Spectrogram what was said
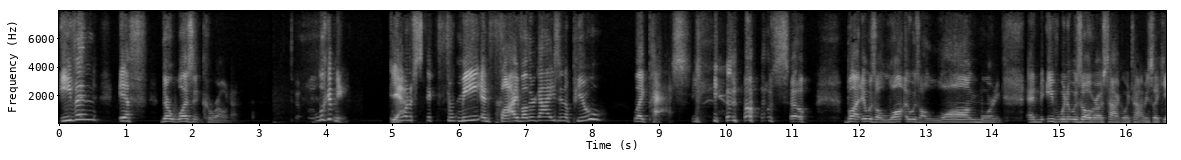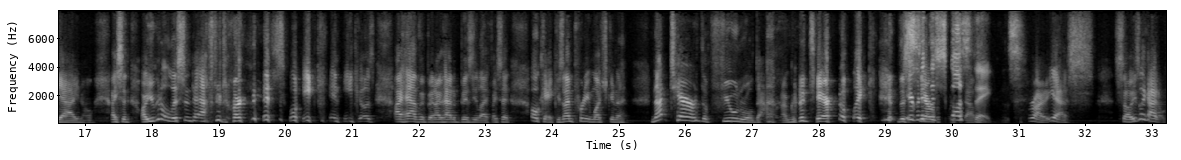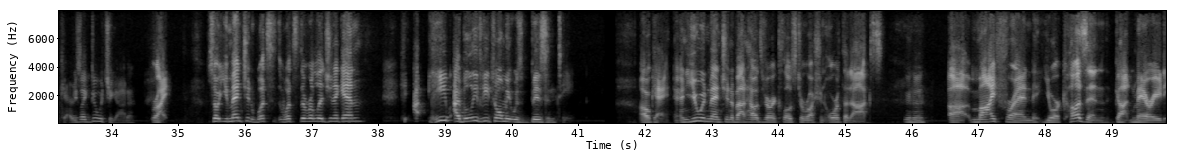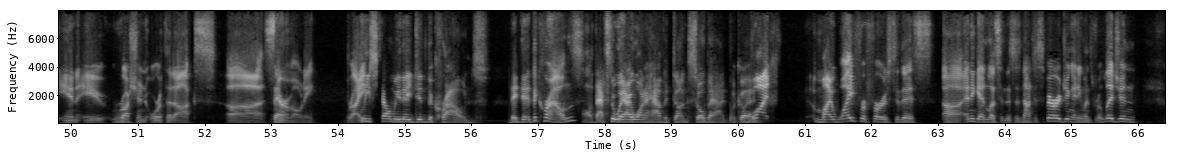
even if there wasn't corona look at me Yeah. You want to stick th- me and five other guys in a pew? Like pass. you know? So but it was a long it was a long morning. And even when it was over, I was talking with Tom. He's like, Yeah, I know. I said, Are you gonna listen to After Dark this week? And he goes, I haven't been. I've had a busy life. I said, Okay, because I'm pretty much gonna not tear the funeral down. I'm gonna tear like the You're ceremony discuss down. things. Right, yes. So he's like, I don't care. He's like, do what you gotta. Right. So you mentioned what's what's the religion again? he, I- he I believe he told me it was Byzantine. Okay. And you would mention about how it's very close to Russian Orthodox. Mm-hmm. uh, my friend, your cousin, got married in a Russian Orthodox uh, ceremony, right? Please tell me they did the crowns. They did the crowns. Oh, that's the way I want to have it done so bad. But go ahead. But my wife refers to this, uh, and again, listen, this is not disparaging anyone's religion.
